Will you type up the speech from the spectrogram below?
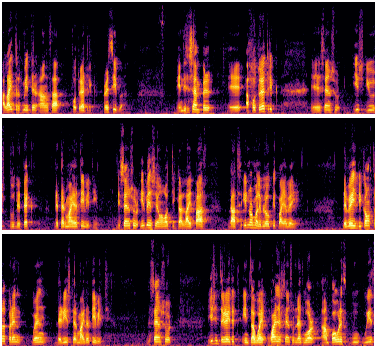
a light transmitter and a photoelectric receiver. In this example, uh, a photoelectric uh, sensor is used to detect the termite activity. The sensor is based on an optical light path that is normally blocked by a veil. The veil becomes transparent when there is termite activity. The sensor is integrated into a wireless sensor network and powered with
